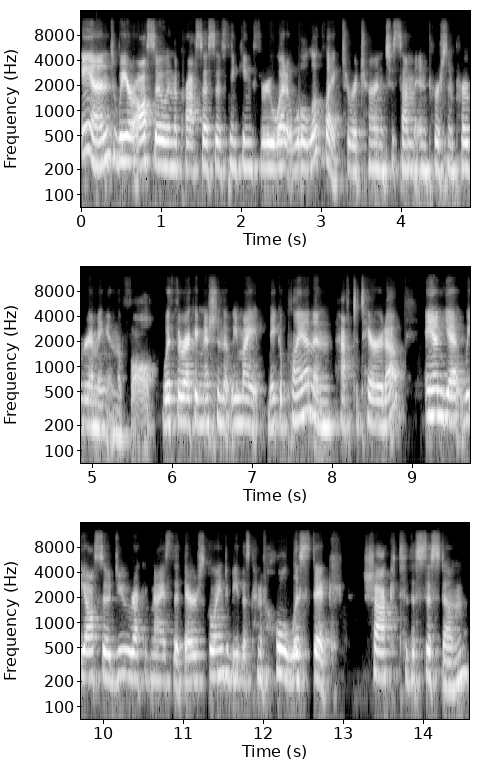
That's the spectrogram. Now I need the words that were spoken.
And we are also in the process of thinking through what it will look like to return to some in-person programming in the fall, with the recognition that we might make a plan and have to tear it up. And yet we also do recognize that there's going to be this kind of holistic shock to the system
